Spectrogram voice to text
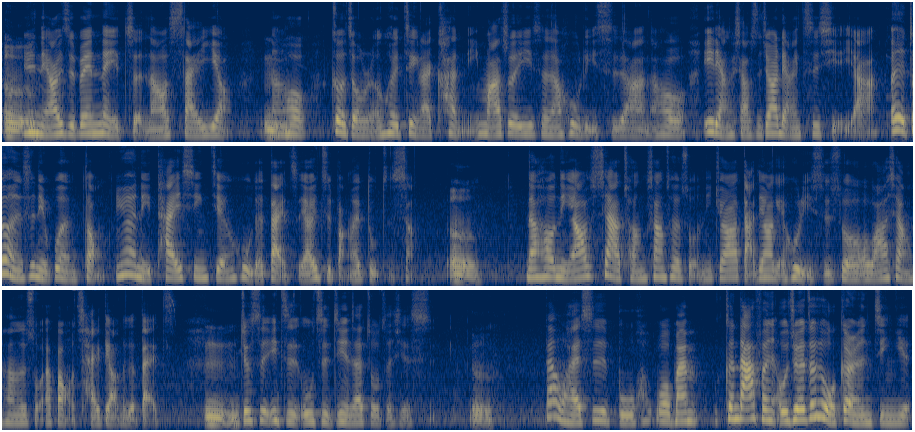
因为嗯你要一直被内诊，然后塞药，然后各种人会进来看你，麻醉医生啊、护理师啊，然后一两个小时就要量一次血压，而且重点是你不能动，因为你胎心监护的袋子要一直绑在肚子上。嗯然后你要下床上厕所，你就要打电话给护理师说我要下床上厕所，要帮我拆掉那个袋子。你嗯就是一直无止境的在做这些事。嗯但我还是不，我蛮跟大家分享，我觉得这是我个人经验，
